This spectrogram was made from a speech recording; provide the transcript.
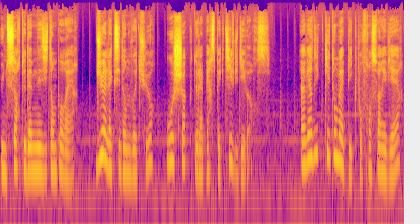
une sorte d'amnésie temporaire, due à l'accident de voiture ou au choc de la perspective du divorce. Un verdict qui tombe à pic pour François Rivière,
